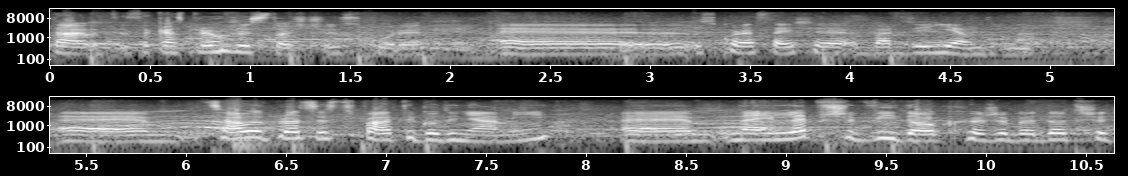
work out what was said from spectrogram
ta, taka sprężystość skóry. E, skóra staje się bardziej jędrna. E, cały proces trwa tygodniami. Najlepszy widok, żeby dotrzeć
